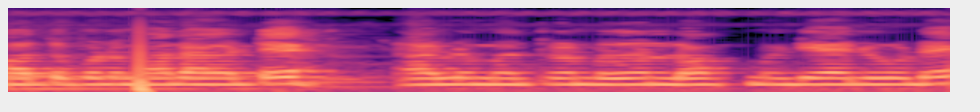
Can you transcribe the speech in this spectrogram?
മഹത്വപ്പെടുമാറാകട്ടെ ആലുമിത്രം ബ്രദർ ലോക്ക് മീഡിയയിലൂടെ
